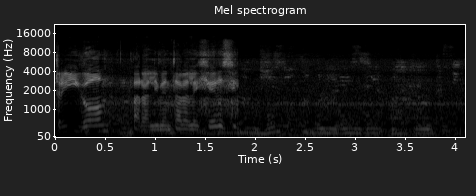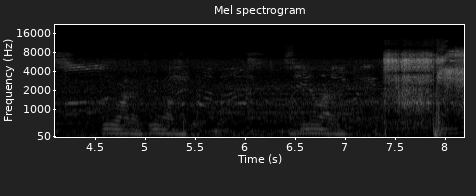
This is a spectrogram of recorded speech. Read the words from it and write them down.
trigo para alimentar al ejército. Sí, vale, sí, vale. Aquí le vale.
